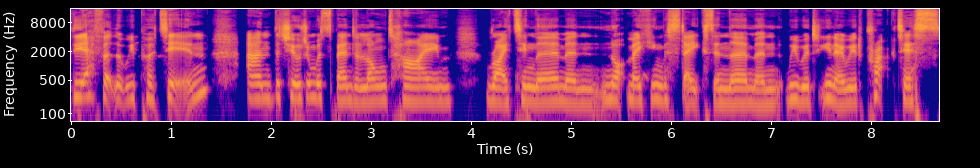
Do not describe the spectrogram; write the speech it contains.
the effort that we put in and the children would spend a long time writing them and not making mistakes in them and we would you know we'd practice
